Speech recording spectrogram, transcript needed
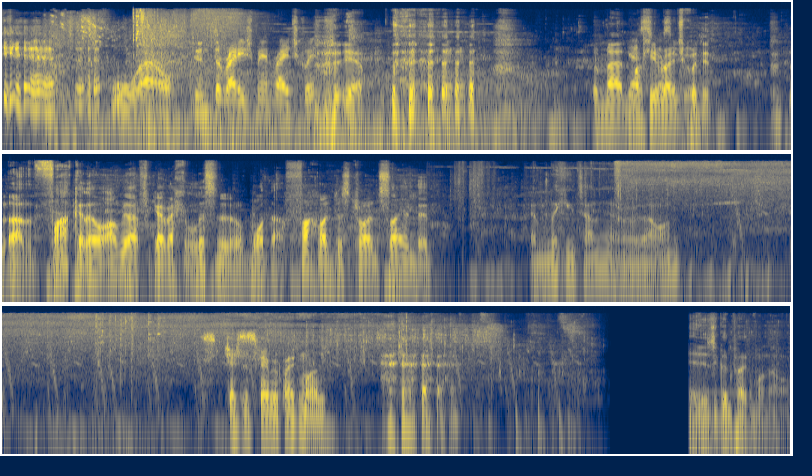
Yeah. Wow. Didn't the rage man rage quit? yeah. the mad Yes, monkey yes, rage quit it. Oh, fucking hell, I'm gonna have to go back and listen to. What the fuck I just tried saying then. And Lickitung, I remember that one. It's Jess's favorite Pokemon. It is a good Pokemon, that one.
